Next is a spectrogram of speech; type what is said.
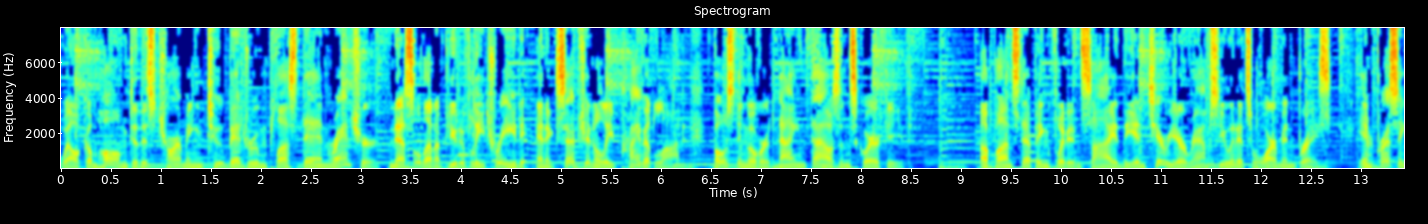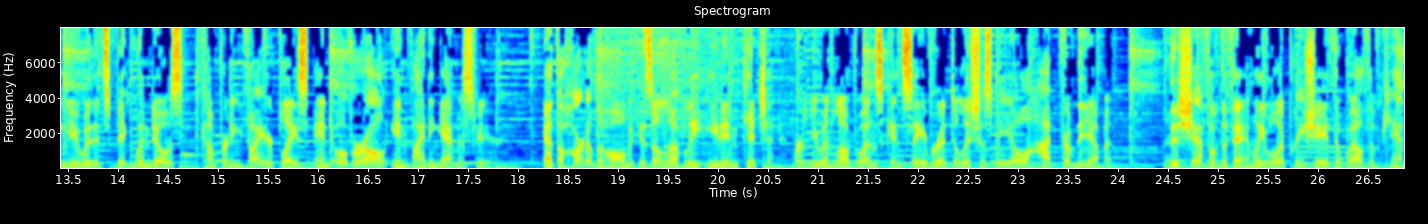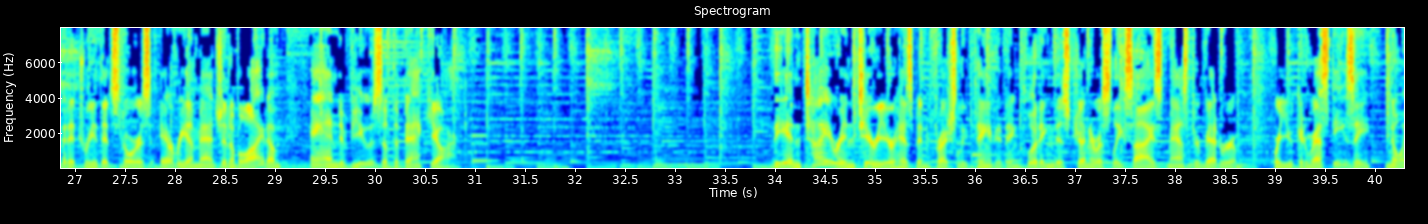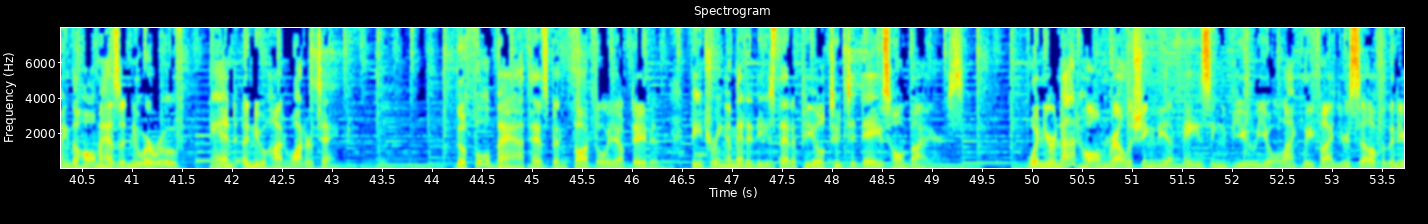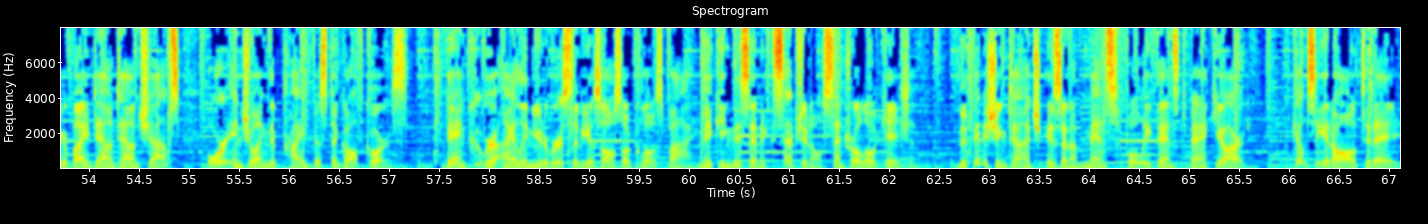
Welcome home to this charming two-bedroom plus den rancher, nestled on a beautifully treed and exceptionally private lot boasting over 9,000 square feet. Upon stepping foot inside, the interior wraps you in its warm embrace, impressing you with its big windows, comforting fireplace, and overall inviting atmosphere. At the heart of the home is a lovely eat-in kitchen where you and loved ones can savor a delicious meal hot from the oven. The chef of the family will appreciate the wealth of cabinetry that stores every imaginable item and views of the backyard. The entire interior has been freshly painted, including this generously sized master bedroom, where you can rest easy knowing the home has a newer roof and a new hot water tank. The full bath has been thoughtfully updated, featuring amenities that appeal to today's homebuyers. When you're not home relishing the amazing view, you'll likely find yourself at the nearby downtown shops or enjoying the Pryde Vista Golf Course. Vancouver Island University is also close by, making this an exceptional central location. The finishing touch is an immense, fully fenced backyard. Come see it all today.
